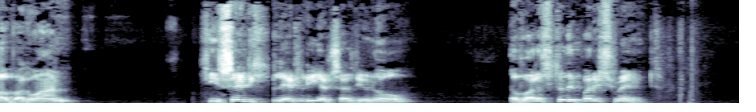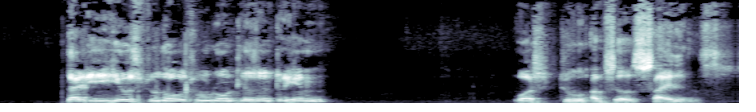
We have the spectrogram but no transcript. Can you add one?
of Bhagavan, he said later years, as you know, the worst of the punishment that he gives to those who don't listen to him was to observe silence.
